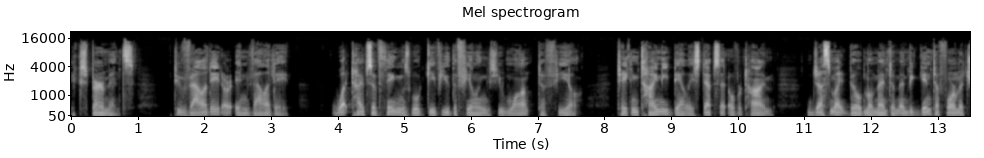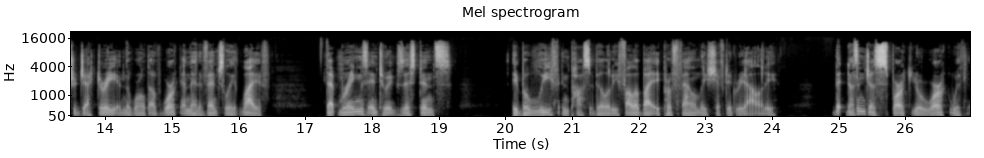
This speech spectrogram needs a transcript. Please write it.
experiments to validate or invalidate what types of things will give you the feelings you want to feel. Taking tiny daily steps that over time just might build momentum and begin to form a trajectory in the world of work and then eventually life that brings into existence a belief in possibility followed by a profoundly shifted reality that doesn't just spark your work with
